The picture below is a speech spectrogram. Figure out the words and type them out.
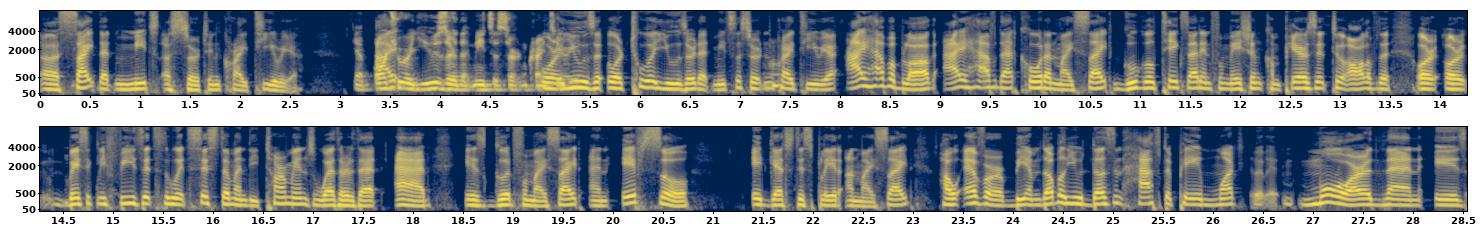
a site that meets a certain criteria." Yep. Or I, to a user that meets a certain criteria. Or a user or to a user that meets a certain mm-hmm. criteria. I have a blog. I have that code on my site. Google takes that information, compares it to all of the or or basically feeds it through its system and determines whether that ad is good for my site. And if so, it gets displayed on my site. However, BMW doesn't have to pay much uh, more than is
